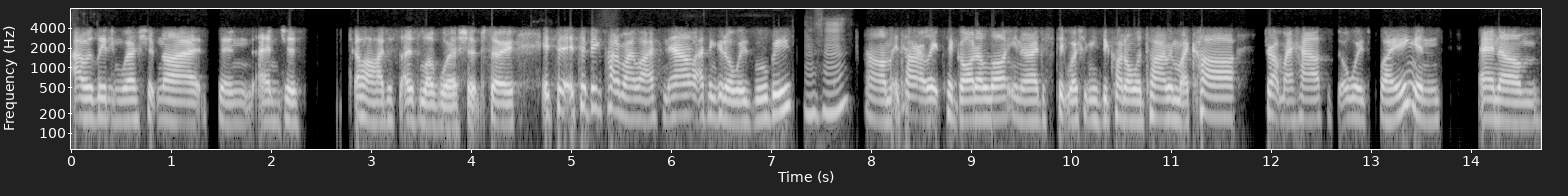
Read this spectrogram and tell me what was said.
I was leading worship nights and and just oh, I just I just love worship. So it's a it's a big part of my life now. I think it always will be. Mm-hmm. Um, it's how I relate to God a lot. You know, I just stick worship music on all the time in my car, throughout my house. It's always playing, and and um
